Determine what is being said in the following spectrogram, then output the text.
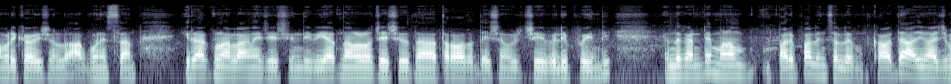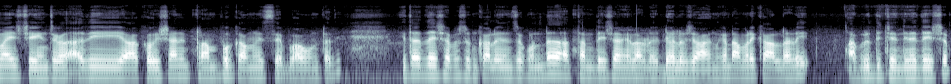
అమెరికా విషయంలో ఆఫ్ఘనిస్తాన్. ఇరాక్ను అలానే చేసింది వియత్నాంలో చేసి తర్వాత దేశం విడిచి వెళ్ళిపోయింది. ఎందుకంటే మనం పరిపాలించలేము కాబట్టి అది అజమాయిష్ చేయించగల అది ఆ ఒక విషయాన్ని ట్రంప్ గమనిస్తే బాగుంటుంది. ఇతర దేశాలపై సుంకాలు విధించకుండా తన దేశాన్ని ఎలా డెవలప్ చేయాలి? ఎందుకంటే అమెరికా ఆల్రెడీ అభివృద్ధి చెందిన దేశం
